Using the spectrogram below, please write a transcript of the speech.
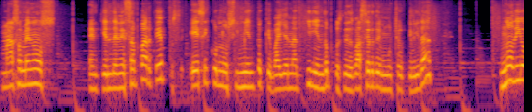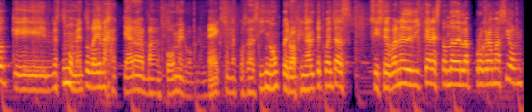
más o menos entienden esa parte, pues ese conocimiento que vayan adquiriendo, pues les va a ser de mucha utilidad. No digo que en estos momentos vayan a hackear a Bancomer o a Bramex, una cosa así, ¿no? Pero a final de cuentas, si se van a dedicar a esta onda de la programación,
